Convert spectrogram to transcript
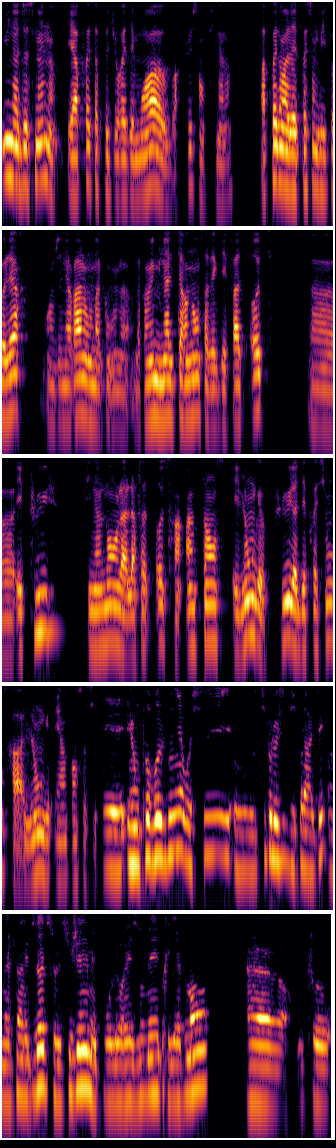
une à deux semaines, et après, ça peut durer des mois, voire plus en final. Hein. Après, dans la dépression bipolaire, en général, on a, on a, quand même une alternance avec des phases hautes, euh, et plus finalement la, phase haute sera intense et longue, plus la dépression sera longue et intense aussi. Et, on peut revenir aussi aux typologies de bipolarité. On a fait un épisode sur le sujet, mais pour le résumer brièvement, euh, il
